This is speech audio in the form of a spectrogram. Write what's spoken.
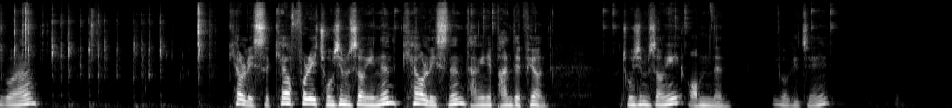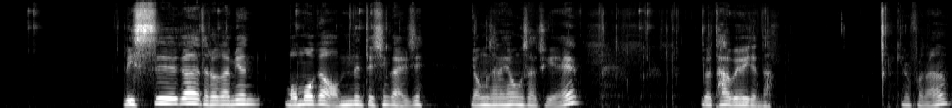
이거랑 careless, carefully 조심성 있는 careless는 당연히 반대편 조심성이 없는 이거겠지. 리스가 들어가면 뭐뭐가 없는 뜻인 거 알지? 명사나 형사 뒤에 이거 다 외워야 된다. careful now.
